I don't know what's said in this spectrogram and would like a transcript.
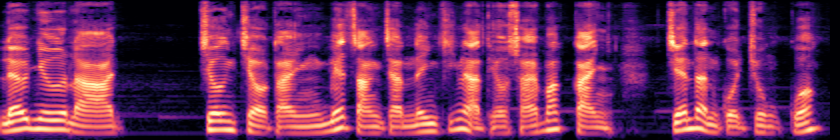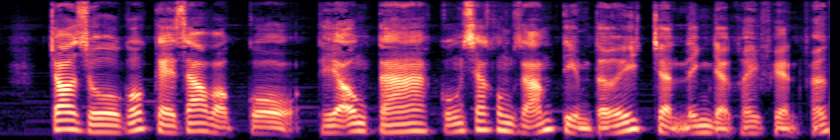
Nếu như là Trương Triều Thành biết rằng Trần Ninh chính là thiếu soái Bắc Cảnh, chiến thần của Trung Quốc, cho dù có kẻ dao vào cổ thì ông ta cũng sẽ không dám tìm tới Trần Ninh để gây phiền phức.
